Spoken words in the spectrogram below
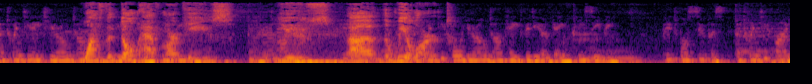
A 28-year-old. Ones that don't have marquees use uh, the wheel art. video game PCB. Pitbull Supers. A 25.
